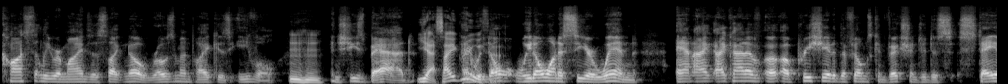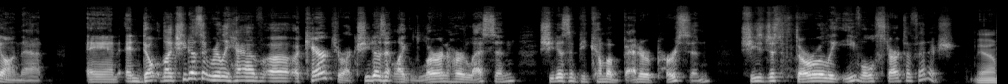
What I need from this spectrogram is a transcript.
constantly reminds us like no rosamund pike is evil Mhm. and she's bad yes i agree with we that don't we don't want to see her win and i, I kind of uh, appreciated the film's conviction to just stay on that and and don't like she doesn't really have a, a character arc she doesn't like learn her lesson she doesn't become a better person she's just thoroughly evil start to finish Yeah.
